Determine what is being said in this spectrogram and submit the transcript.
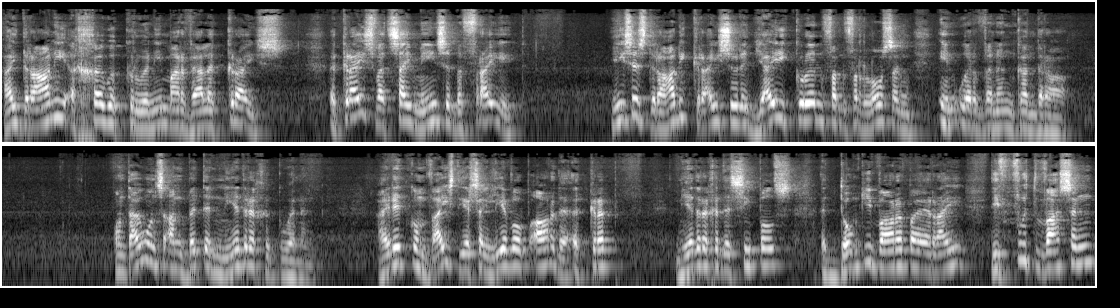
Hy dra nie 'n goue kroon nie, maar wel 'n kruis. 'n Kruis wat sy mense bevry het. Jesus dra die kruis sodat jy die kroon van verlossing en oorwinning kan dra. Onthou ons aanbid 'n nederige koning. Hy het dit kom wys deur sy lewe op aarde, 'n krib, nederige disippels, 'n donkie waarop hy ry, die voetwassing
